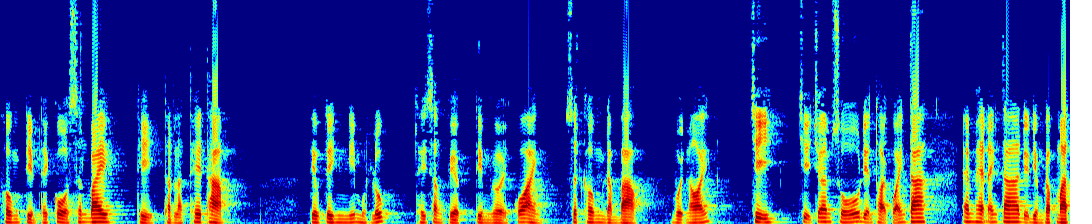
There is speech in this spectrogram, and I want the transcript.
không tìm thấy cô ở sân bay thì thật là thê thảm. Tiêu tinh nghĩ một lúc, thấy rằng việc tìm người qua ảnh rất không đảm bảo, vội nói, Chị, Chị cho em số điện thoại của anh ta Em hẹn anh ta địa điểm gặp mặt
